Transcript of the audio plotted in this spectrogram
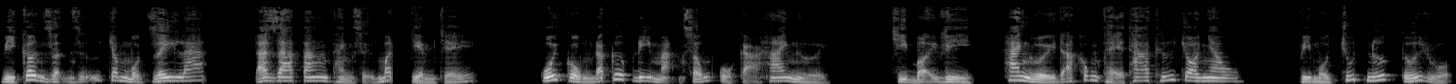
vì cơn giận dữ trong một giây lát đã gia tăng thành sự mất kiềm chế, cuối cùng đã cướp đi mạng sống của cả hai người, chỉ bởi vì hai người đã không thể tha thứ cho nhau vì một chút nước tưới ruộng.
